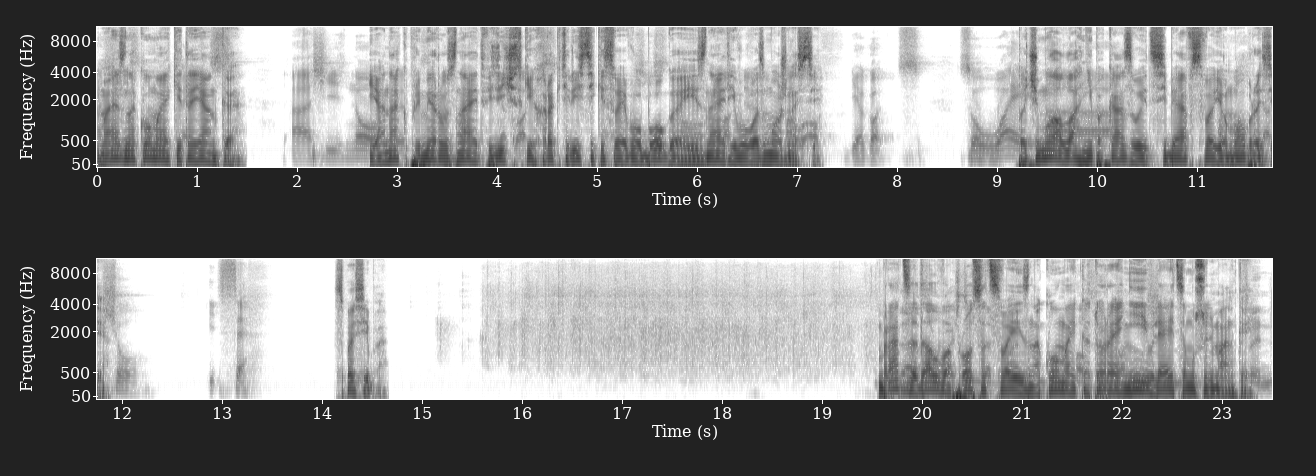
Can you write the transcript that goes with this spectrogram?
Моя знакомая китаянка, и она, к примеру, знает физические характеристики своего Бога и знает его возможности. Почему Аллах не показывает себя в своем образе? Спасибо. Брат задал вопрос от своей знакомой, которая не является мусульманкой.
